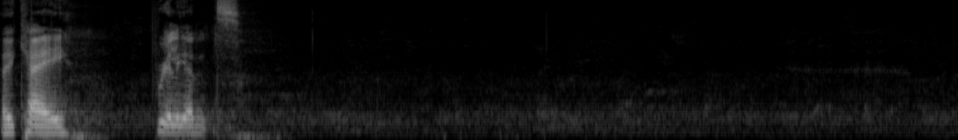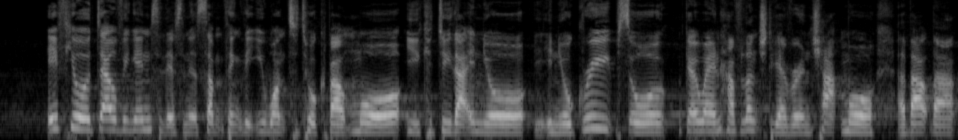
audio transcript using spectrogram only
Okay, brilliant. If you're delving into this and it's something that you want to talk about more, you could do that in your, in your groups or go away and have lunch together and chat more about that.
